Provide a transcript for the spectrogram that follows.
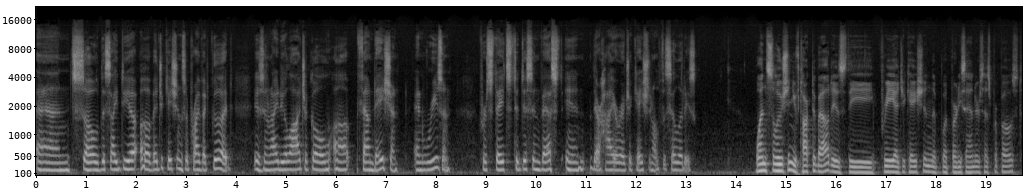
And so, this idea of education as a private good is an ideological uh, foundation and reason for states to disinvest in their higher educational facilities. One solution you've talked about is the free education that what Bernie Sanders has proposed.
